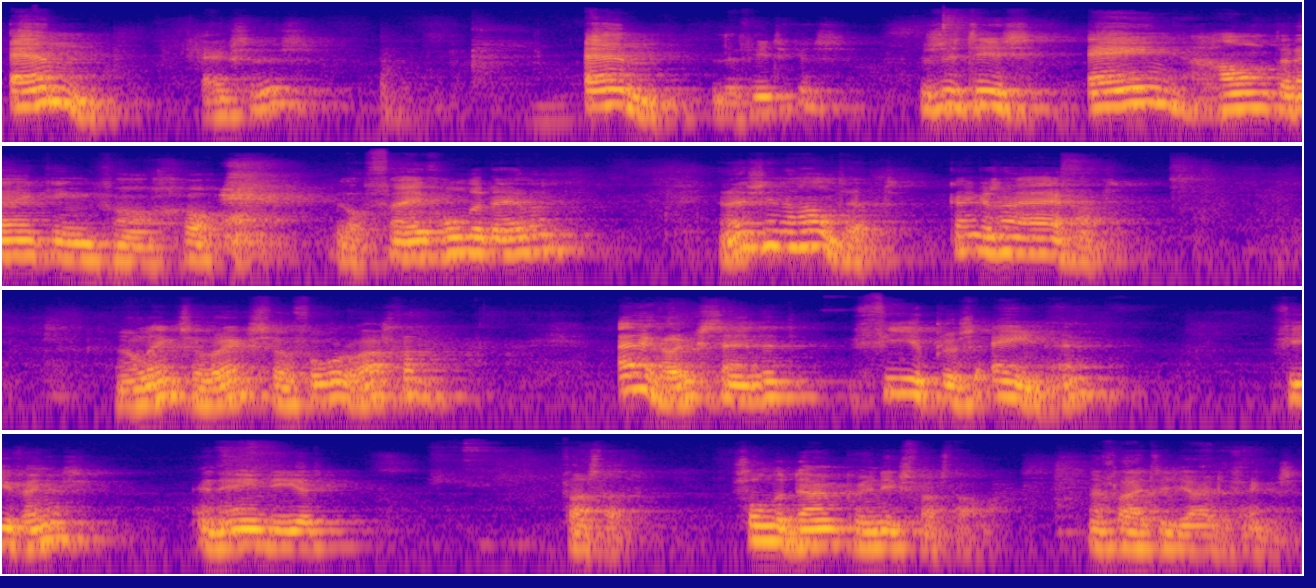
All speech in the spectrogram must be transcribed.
en Exodus, en Leviticus. Dus het is één handreiking van God. Wel vijf onderdelen. En als je een hand hebt, kijk eens naar je eigen hand. Links rechts, zo voor achter. Eigenlijk zijn het 4 plus 1, hè? Vier vingers en één die het vasthoudt. Zonder duim kun je niks vasthouden. Dan glijdt het je uit de vingers.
